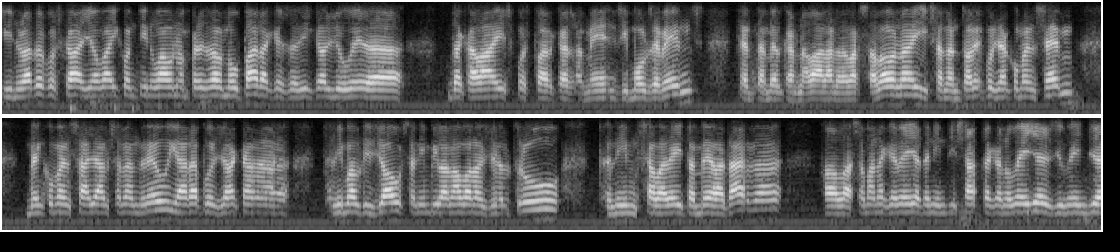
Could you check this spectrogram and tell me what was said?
i nosaltres, doncs clar, jo vaig continuar una empresa del meu pare que es dedica al lloguer de, de cavalls doncs, per casaments i molts events, fem també el Carnaval ara de Barcelona, i Sant Antoni doncs, ja comencem, vam començar allà amb Sant Andreu, i ara doncs, ja cada, tenim el dijous, tenim Vilanova a la Geltrú, tenim Sabadell també a la tarda, a la setmana que ve ja tenim dissabte a Canovelles, diumenge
